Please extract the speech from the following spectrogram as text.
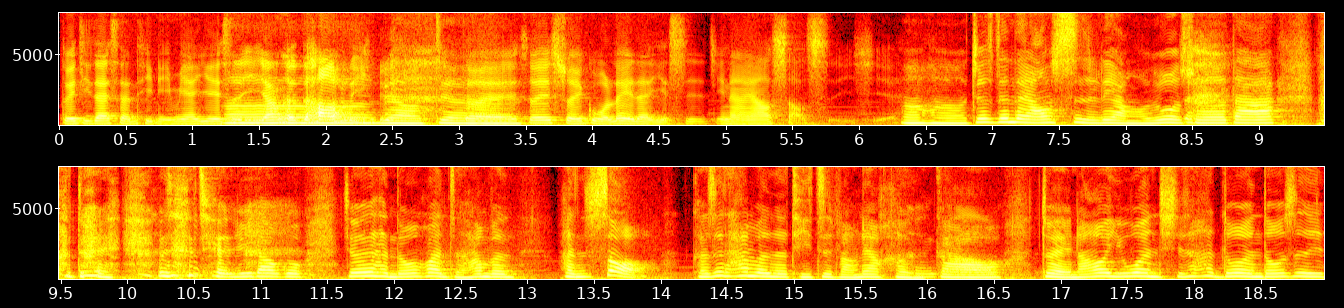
堆积在身体里面也是一样的道理。嗯、对，所以水果类的也是尽量要少吃一些。嗯哼，就是真的要适量哦。如果说大家 对我之前遇到过，就是很多患者他们。很瘦，可是他们的体脂肪量很高，很高，对。然后一问，其实很多人都是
